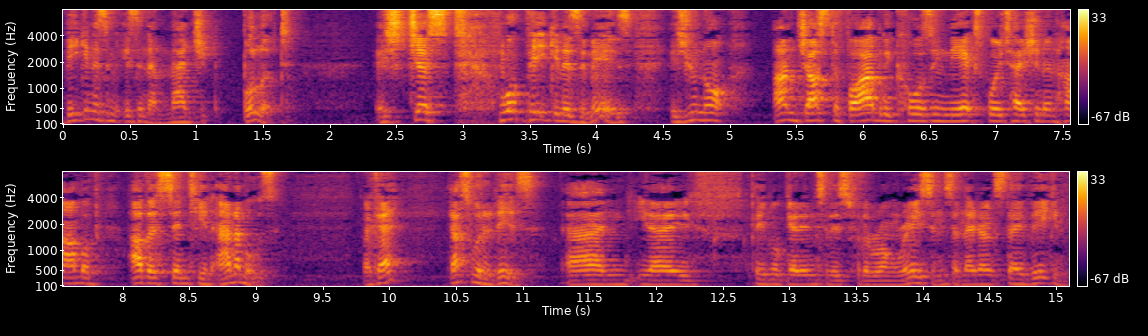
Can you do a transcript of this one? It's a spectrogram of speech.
veganism isn't a magic bullet. It's just what veganism is, is you're not unjustifiably causing the exploitation and harm of other sentient animals. Okay? That's what it is. And, you know, people get into this for the wrong reasons and they don't stay vegan.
